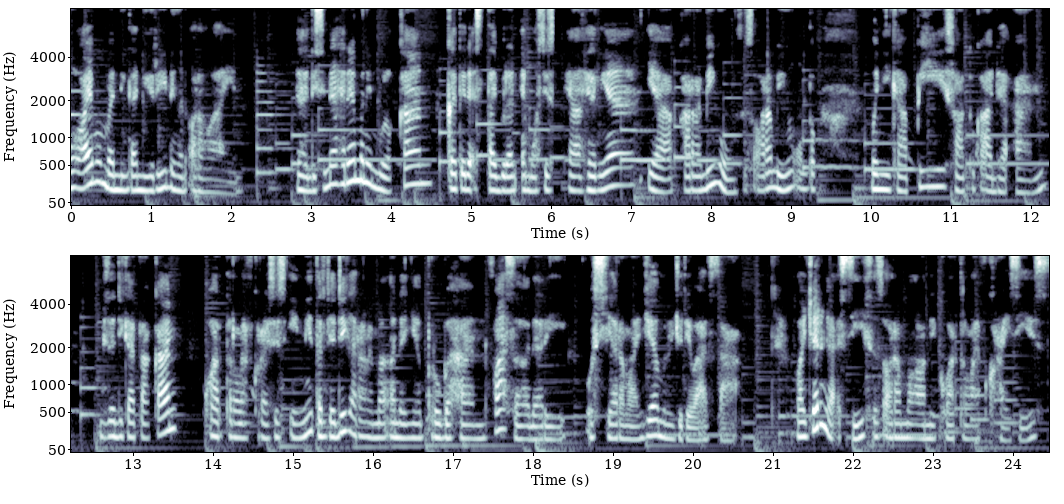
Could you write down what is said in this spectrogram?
mulai membandingkan diri dengan orang lain. Nah, di sini akhirnya menimbulkan ketidakstabilan emosi yang akhirnya ya karena bingung, seseorang bingung untuk menyikapi suatu keadaan. Bisa dikatakan quarter life crisis ini terjadi karena memang adanya perubahan fase dari usia remaja menuju dewasa. Wajar nggak sih seseorang mengalami quarter life crisis?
